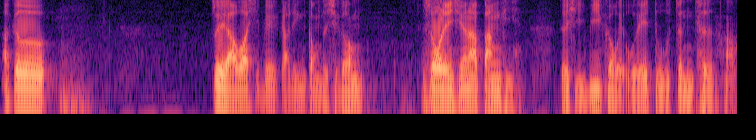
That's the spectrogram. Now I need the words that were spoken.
啊，搁最后我是要甲恁讲，的是讲苏联先啊放弃，就是美国的围堵政策吼。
